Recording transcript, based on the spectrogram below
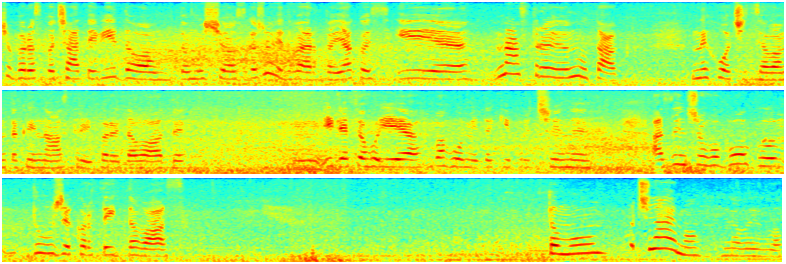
щоб розпочати відео, тому що скажу відверто, якось і настрою, ну так, не хочеться вам такий настрій передавати. І для цього є вагомі такі причини. А з іншого боку, дуже кортить до вас. Тому починаємо новий влог,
